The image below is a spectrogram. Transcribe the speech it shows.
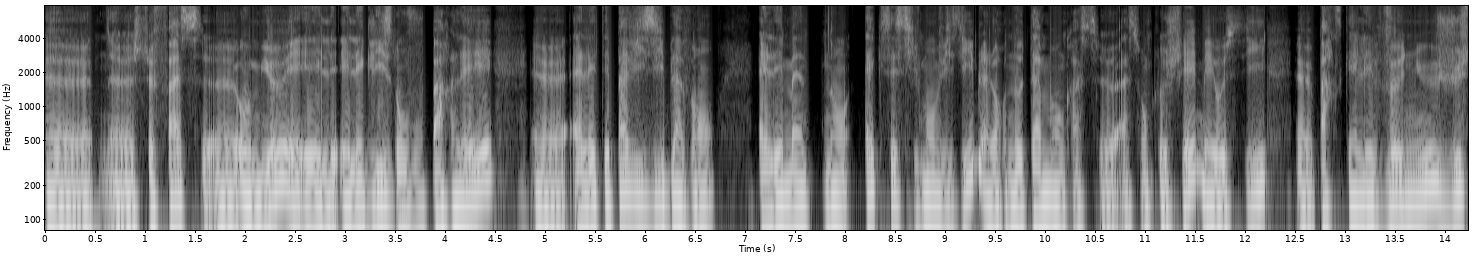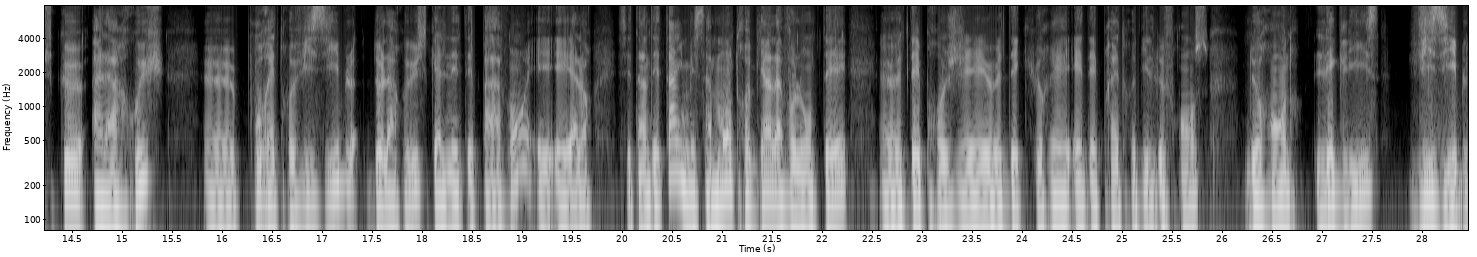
se fasse au mieux. Et l'Église dont vous parlez, elle n'était pas visible avant. Elle est maintenant excessivement visible, alors notamment grâce euh, à son clocher, mais aussi euh, parce qu'elle est venue jusque à la rue euh, pour être visible de la rue, ce qu'elle n'était pas avant. Et, alors, c'est un détail, mais ça montre bien la volonté des projets des curés et des prêtres d'Île-de-France de rendre l'Église visible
